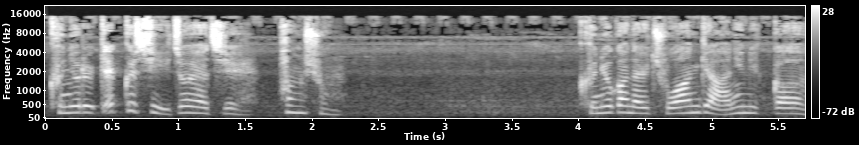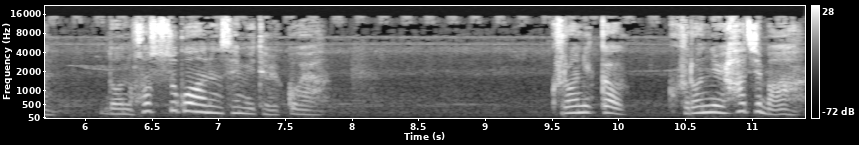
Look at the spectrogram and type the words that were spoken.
그녀를 깨끗이 잊어야지, 팡숑. 그녀가 날 좋아한 게 아니니까 넌 헛수고하는 셈이 될 거야. 그러니까 그런 일 하지 마.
